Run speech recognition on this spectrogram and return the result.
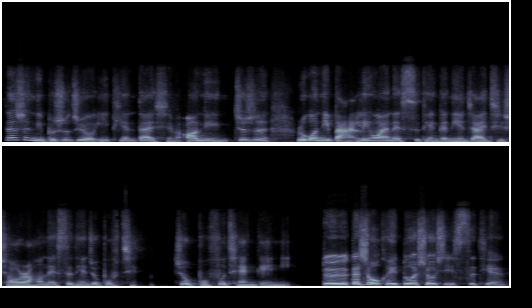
但是你不是只有一天带薪吗？哦，你就是如果你把另外那四天跟年假一起休，然后那四天就不钱就不付钱给你。对对，但是我可以多休息四天，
